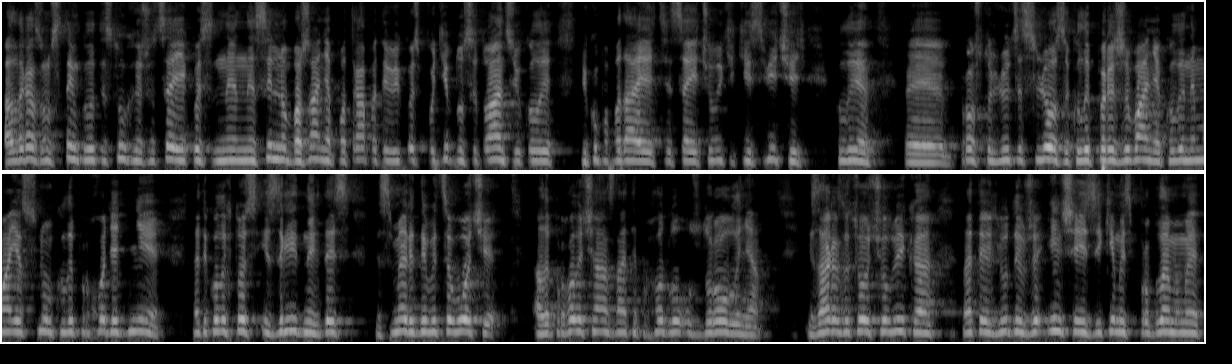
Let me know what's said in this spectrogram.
Але разом з тим, коли ти слухаєш, це якось не, не сильно бажання потрапити в якусь подібну ситуацію, коли в яку попадає цей чоловік, який свідчить, коли е, просто лються сльози, коли переживання, коли немає сну, коли проходять дні. Знаєте, коли хтось із рідних десь смерть дивиться в очі, але проходить час, знаєте, проходило оздоровлення. І зараз до цього чоловіка, знаєте, люди вже інші з якимись проблемами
